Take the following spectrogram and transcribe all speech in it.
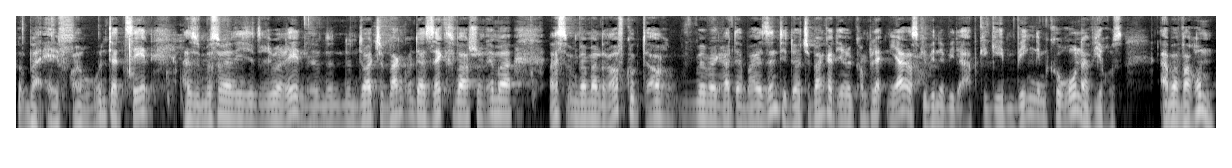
Bei 11 Euro unter 10. Also müssen wir nicht drüber reden. Eine Deutsche Bank unter 6 war schon immer, was, und wenn man drauf guckt, auch wenn wir gerade dabei sind, die Deutsche Bank hat ihre kompletten Jahresgewinne wieder abgegeben, wegen dem Coronavirus. Aber warum?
